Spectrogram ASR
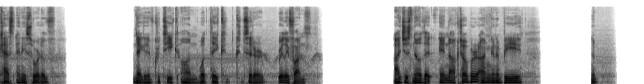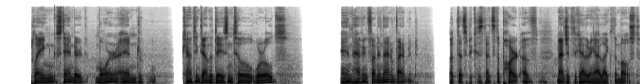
cast any sort of negative critique on what they could consider really fun? I just know that in October I'm going to be playing standard more and counting down the days until worlds and having fun in that environment. But that's because that's the part of Magic the Gathering I like the most.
